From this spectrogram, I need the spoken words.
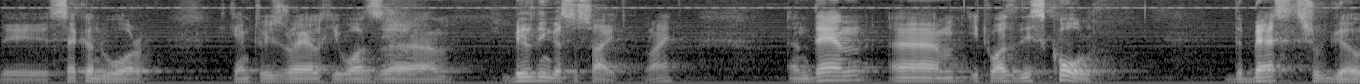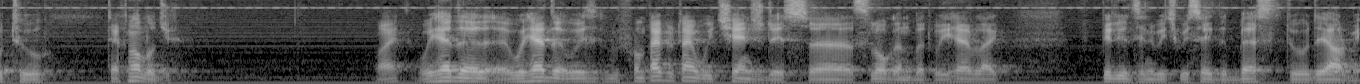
the, Second War, he came to Israel, he was uh, building a society, right? And then um, it was this call, the best should go to technology right? We had, we had we, from time to time we changed this uh, slogan, but we have like periods in which we say the best to the army,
